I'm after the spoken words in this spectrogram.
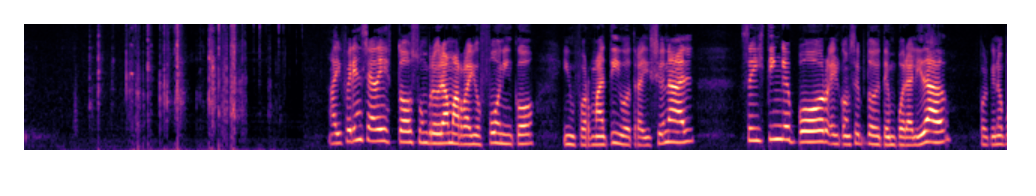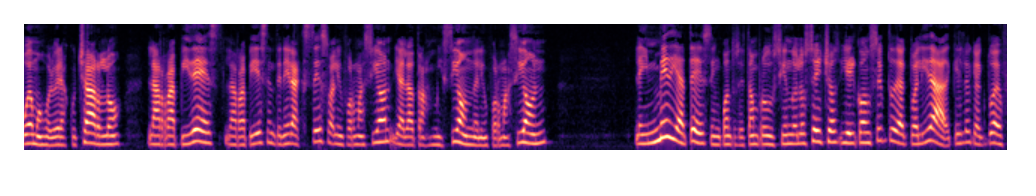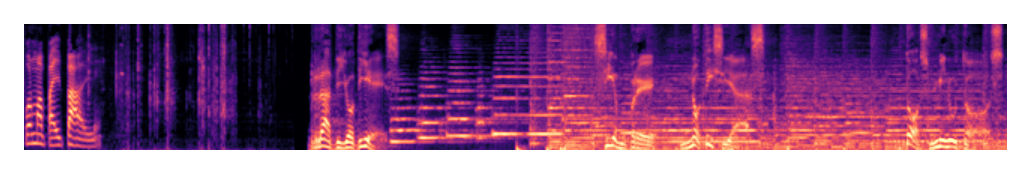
A diferencia de estos, un programa radiofónico informativo tradicional se distingue por el concepto de temporalidad, porque no podemos volver a escucharlo, la rapidez, la rapidez en tener acceso a la información y a la transmisión de la información, la inmediatez en cuanto se están produciendo los hechos y el concepto de actualidad, que es lo que actúa de forma palpable. Radio 10. Siempre noticias. Dos minutos.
